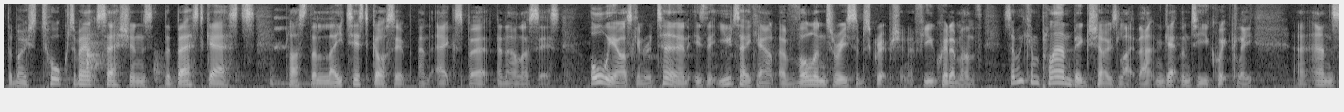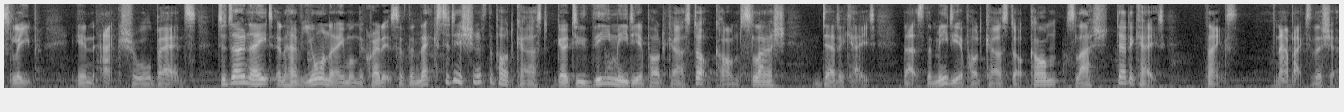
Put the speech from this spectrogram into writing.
The most talked about sessions, the best guests, plus the latest gossip and expert analysis. All we ask in return is that you take out a voluntary subscription, a few quid a month, so we can plan big shows like that and get them to you quickly uh, and sleep in actual beds. To donate and have your name on the credits of the next edition of the podcast, go to themediapodcast.com slash dedicate. That's themediapodcast.com slash dedicate. Thanks. Now back to the show.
